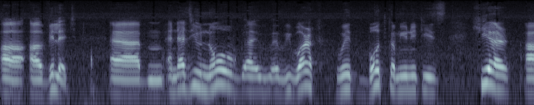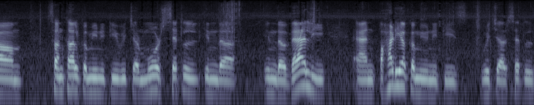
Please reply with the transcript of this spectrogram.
a village. Um, and as you know uh, we work with both communities here um, Santhal community which are more settled in the in the valley and Pahadia communities which are settled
